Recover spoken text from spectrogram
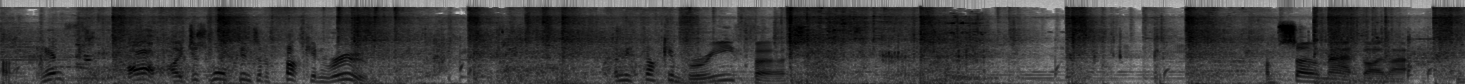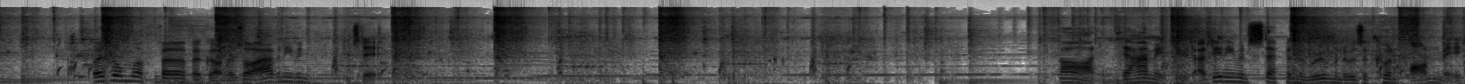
Oh, off! I just walked into the fucking room. Let me fucking breathe first. I'm so mad by that. Where's all my fervour gone as well? I haven't even used it. God damn it, dude. I didn't even step in the room and there was a cunt on me.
